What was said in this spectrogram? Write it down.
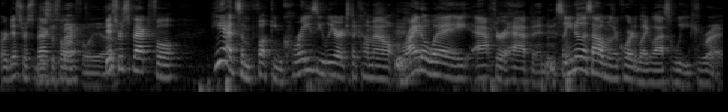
or Disrespectful. Disrespectful, yeah. Disrespectful. He had some fucking crazy lyrics to come out right away after it happened. So you know this album was recorded like last week. Right.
